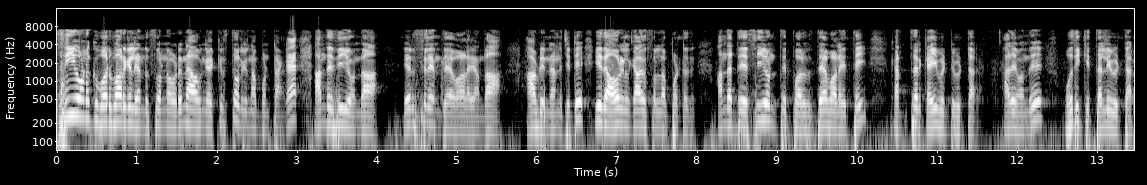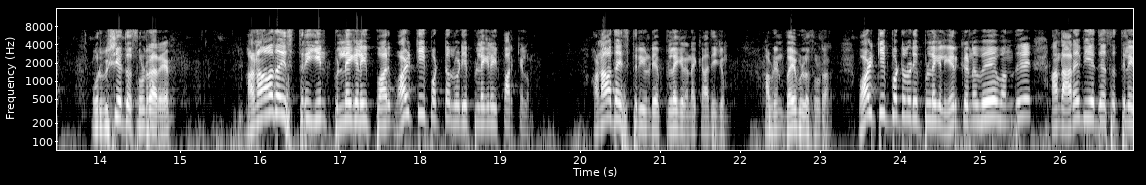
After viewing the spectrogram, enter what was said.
சீயோனுக்கு வருவார்கள் என்று சொன்ன உடனே அவங்க கிறிஸ்தவர்கள் என்ன பண்ணிட்டாங்க? அந்த சியோன் தான் எருசலேம் தேவாலயம் தான் அப்படின்னு நினைச்சிட்டு இது அவர்களுக்காக சொல்லப்பட்டது. அந்த தே- தேவாலயத்தை கர்த்தர் கைவிட்டு விட்டார். அதை வந்து ஒதுக்கி தள்ளிவிட்டார். ஒரு விஷயத்தை சொல்றாரு அநாத ஸ்திரீயின் பிள்ளைகளை பார் வாழ்க்கைப்பட்டவர்களுடைய பிள்ளைகளை பார்க்கலாம். அநாத ஸ்திரீயுடைய பிள்ளைகள் எனக்கு அதிகம் அப்படின்னு பைபிளில் சொல்றார். வாழ்க்கைப்பட்டவருடைய பிள்ளைகள் ஏற்கனவே வந்து அந்த அரேபிய தேசத்திலே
